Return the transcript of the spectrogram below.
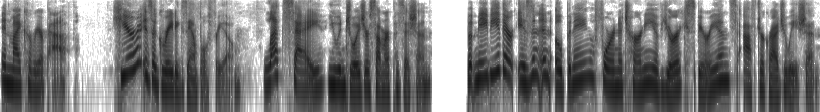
in my career path. Here is a great example for you. Let's say you enjoyed your summer position, but maybe there isn't an opening for an attorney of your experience after graduation.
